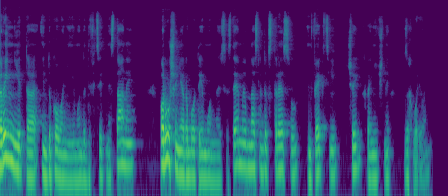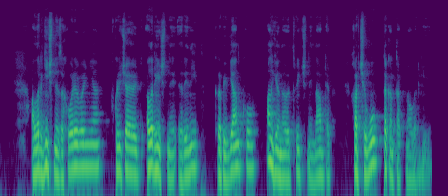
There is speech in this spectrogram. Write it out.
вторинні та індуковані імунодефіцитні стани, порушення роботи імунної системи внаслідок стресу, інфекцій чи хронічних захворювань. Алергічні захворювання включають алергічний рініт, крапів'янку, ангіонаетричний набряк, харчову та контактну алергію.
